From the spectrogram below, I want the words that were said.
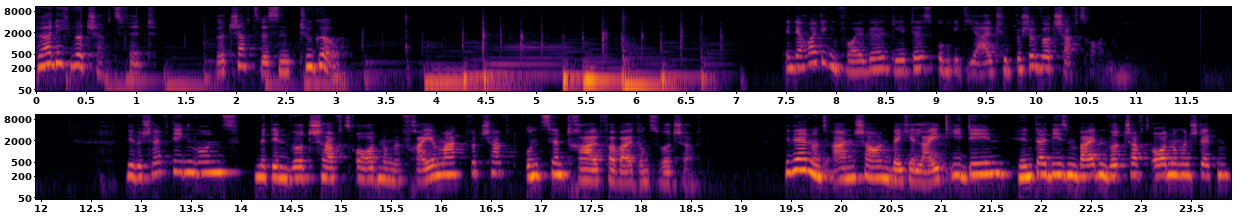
Hör dich wirtschaftsfit. Wirtschaftswissen to go. In der heutigen Folge geht es um idealtypische Wirtschaftsordnungen. Wir beschäftigen uns mit den Wirtschaftsordnungen freie Marktwirtschaft und Zentralverwaltungswirtschaft. Wir werden uns anschauen, welche Leitideen hinter diesen beiden Wirtschaftsordnungen stecken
